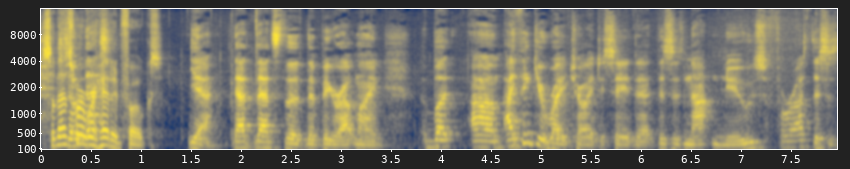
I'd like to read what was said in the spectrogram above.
so that's So where we're headed, folks. Yeah, that that's the the bigger outline. But um, I think you're right, Charlie, to say that this is not news for us. This is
